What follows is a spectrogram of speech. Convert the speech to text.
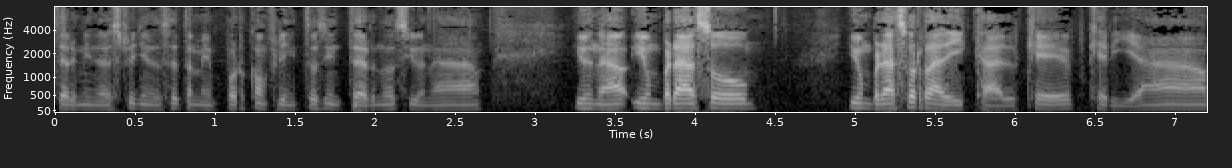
terminó destruyéndose también por conflictos internos y una y una y un brazo y un brazo radical que quería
